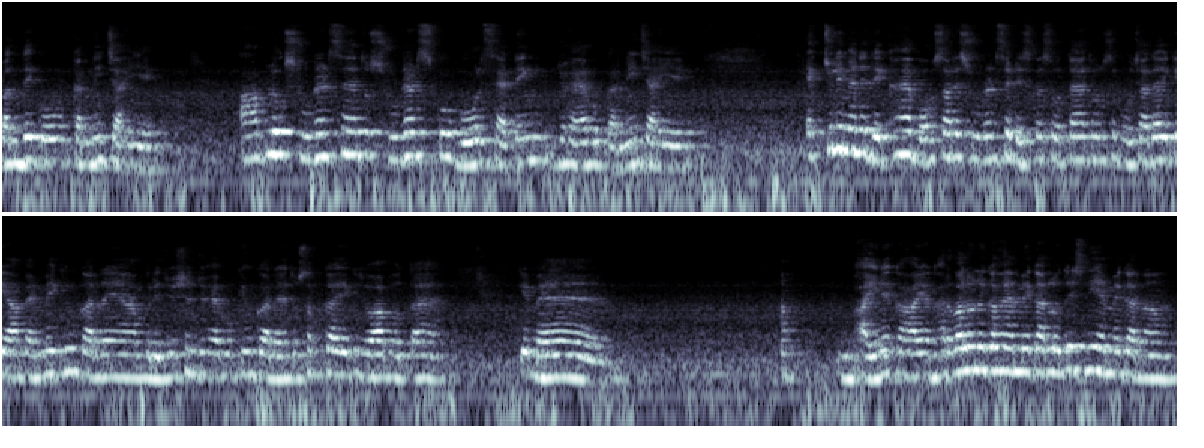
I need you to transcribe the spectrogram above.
बंदे को करनी चाहिए। आप लोग स्टूडेंट्स हैं तो स्टूडेंट्स को गोल सेटिंग जो है वो करनी चाहिए। एक्चुअली मैंने देखा है, बहुत सारे स्टूडेंट से डिस्कस होता है तो उनसे पूछा जाए कि आप एमए क्यों कर रहे हैं, आप ग्रेजुएशन जो है वो क्यों कर रहे हैं? तो सबका एक जवाब होता है कि मैं, भाई ने कहा या घर वालों ने कहा एमए कर लो तो इसलिए एमए कर रहा हूँ।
